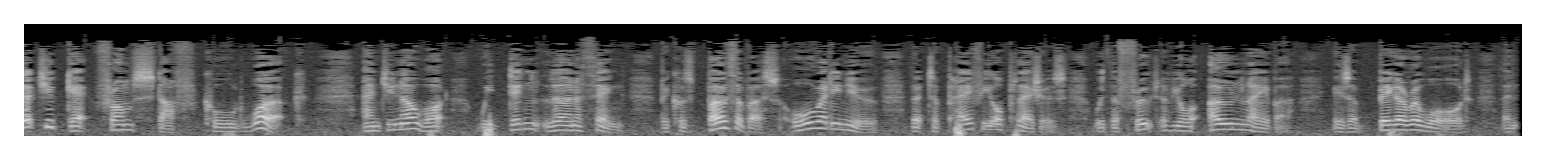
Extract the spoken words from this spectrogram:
that you get from stuff called work. And you know what? We didn't learn a thing because both of us already knew that to pay for your pleasures with the fruit of your own labour is a bigger reward than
